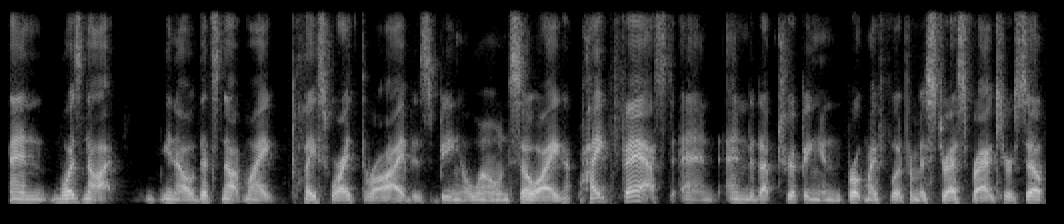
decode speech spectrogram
and was not you know that's not my place where I thrive is being alone. So I hiked fast and ended up tripping and broke my foot from a stress fracture. So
